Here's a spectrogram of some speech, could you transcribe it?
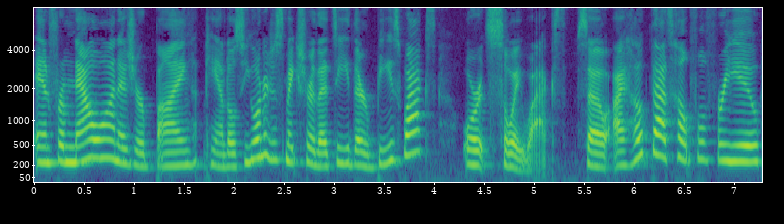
And from now on, as you're buying candles, you want to just make sure that's either beeswax or it's soy wax. So I hope that's helpful for you.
